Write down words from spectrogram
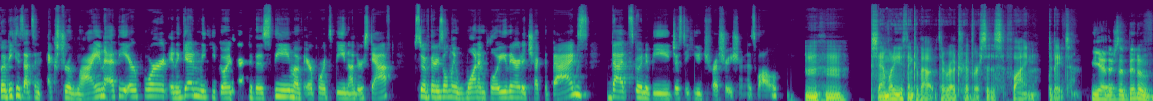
but because that's an extra line at the airport. And again, we keep going back to this theme of airports being understaffed. So if there's only one employee there to check the bags, that's going to be just a huge frustration as well. hmm Sam, what do you think about the road trip versus flying debate? Yeah, there's a bit of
